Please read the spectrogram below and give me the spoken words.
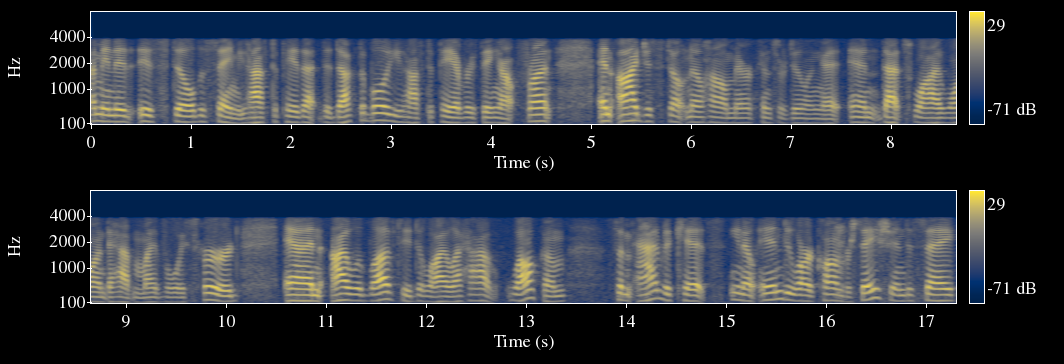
I mean, it is still the same. You have to pay that deductible. You have to pay everything out front, and I just don't know how Americans are doing it, and that's why I wanted to have my voice heard. And I would love to, Delilah, have welcome some advocates, you know, into our conversation to say,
